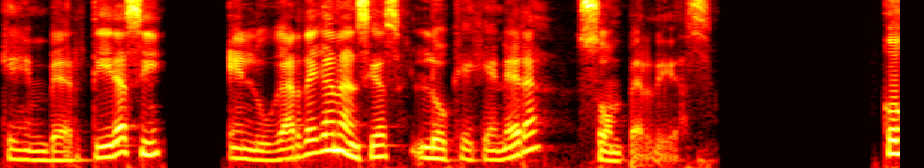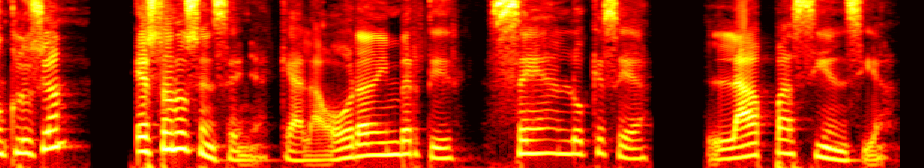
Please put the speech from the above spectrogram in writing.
que invertir así, en lugar de ganancias, lo que genera son pérdidas. Conclusión, esto nos enseña que a la hora de invertir, sean lo que sea, la paciencia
